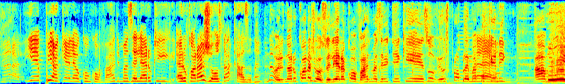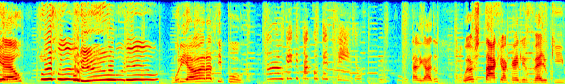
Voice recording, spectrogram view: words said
Caralho. E o pior é que ele é o cão covarde, mas ele era o que era o corajoso da casa, né? Não, ele não era o corajoso, ele era covarde, mas ele tinha que resolver os problemas, É. porque ele... A Muriel... Muriel, Muriel... Muriel era tipo... Ah, o que é que tá acontecendo? Tá ligado? O Eustáquio, aquele velho que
